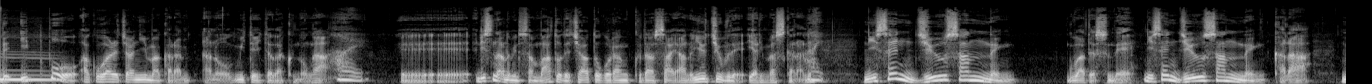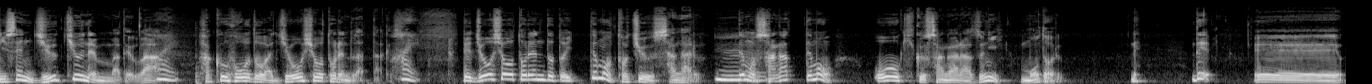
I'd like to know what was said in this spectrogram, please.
で、一方、憧れちゃんに今からあの見ていただくのが、はい、えー、リスナーの皆さんも後でチャートをご覧ください。あの、YouTube でやりますからね。はい、2013年はですね、2013年から2019年までは、はい、白報道は上昇トレンドだったわけです。はい、で、上昇トレンドといっても途中下がる。でも下がっても大きく下がらずに戻る。ね。で、えー、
